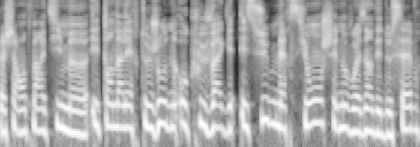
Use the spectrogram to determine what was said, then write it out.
La Charente-Maritime est en alerte jaune aux crues vagues et submersion. Chez nos voisins des Deux-Sèvres,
